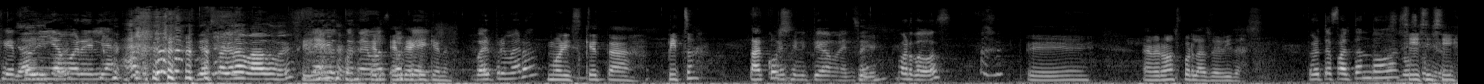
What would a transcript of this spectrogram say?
GPI a ¿eh? Morelia. Ya está grabado, ¿eh? Sí, Ya lo tenemos. el, el día ok. que quieran. ¿Va el primero? Morisqueta, pizza, tacos. Definitivamente. Sí. Por dos. eh, a ver, vamos por las bebidas. Pero te faltan dos. Sí, sí, sí.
